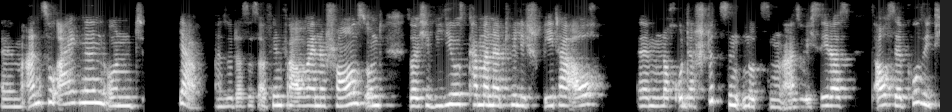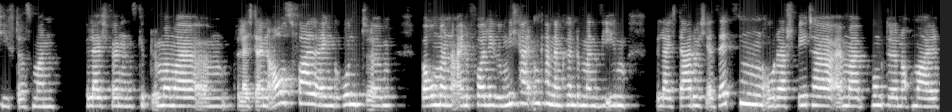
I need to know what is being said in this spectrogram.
ähm, anzueignen. Und ja, also das ist auf jeden Fall auch eine Chance. Und solche Videos kann man natürlich später auch ähm, noch unterstützend nutzen. Also ich sehe das auch sehr positiv, dass man vielleicht, wenn es gibt immer mal ähm, vielleicht einen Ausfall, einen Grund, ähm, warum man eine Vorlesung nicht halten kann, dann könnte man sie eben vielleicht dadurch ersetzen oder später einmal Punkte nochmal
